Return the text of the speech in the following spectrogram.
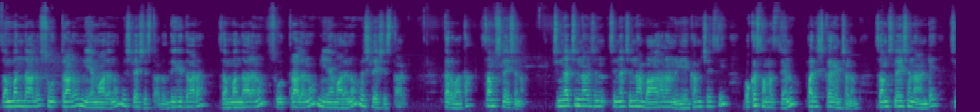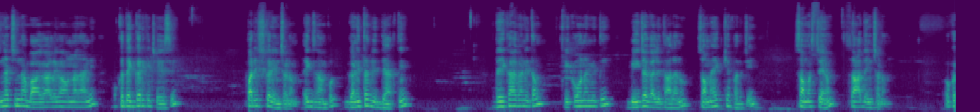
సంబంధాలు సూత్రాలు నియమాలను విశ్లేషిస్తాడు. దీని ద్వారా సంబంధాలను సూత్రాలను నియమాలను విశ్లేషిస్తాడు. తర్వాత సంశ్లేషణ. చిన్న చిన్న చిన్న చిన్న చిన్న భాగాలను ఏకం చేసి ఒక సమస్యను పరిష్కరించడం. సంశ్లేషణ అంటే చిన్న చిన్న భాగాలుగా ఉన్నదాన్ని ఒక దగ్గరికి చేసి పరిష్కరించడం. ఎగ్జాంపుల్ గణిత విద్యార్థి రేఖాగణితం త్రికోణమితి బీజగణితాలను సమైక్యపరిచి సమస్యను సాధించడం. ఒక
